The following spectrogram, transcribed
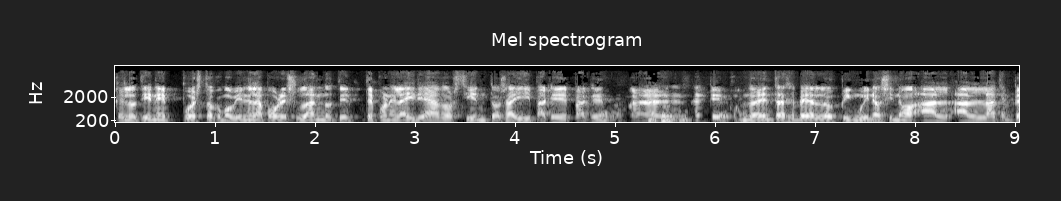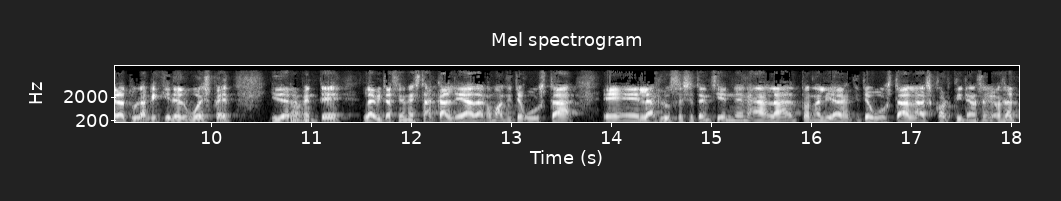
que lo tiene puesto, como viene la pobre sudando, te, pone el aire a 200 ahí para que, para que, cuando entras se vean los pingüinos, sino a, la temperatura que quiere el huésped y de repente la habitación está caldeada como a ti te gusta, eh, las luces se te encienden a la tonalidad que a ti te gusta, las cortinas, no sé o sea,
